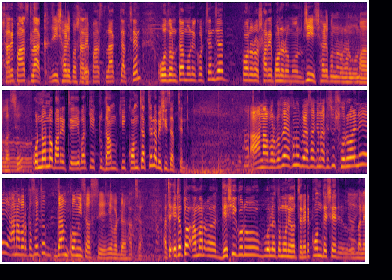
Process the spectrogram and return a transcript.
সাড়ে পাঁচ লাখ? জি সাড়ে পাঁচ সাড়ে পাঁচ লাখ চাচ্ছেন। ওজনটা মনে করছেন যে পনেরো সাড়ে পনেরো মন। জি সাড়ে পনেরো মন মাল আছে। অন্যান্য বারের চেয়ে এবার কি একটু দাম কি কম চাচ্ছেন না বেশি চাচ্ছেন? আনাবার কাছে এখনও বেচা কেনা কিছু শুরু হয়নি আনাবার কাছে তো দাম কমই চাচ্ছে এবারটা। আচ্ছা। আচ্ছা এটা তো আমার দেশি গরু বলে তো মনে হচ্ছে না এটা কোন দেশের মানে?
